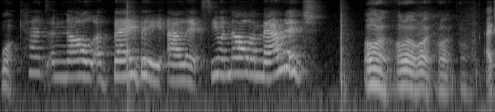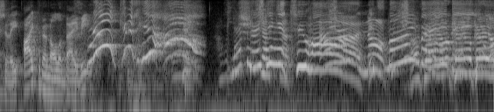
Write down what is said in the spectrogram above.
What? Can't annul a baby, Alex. You annul a marriage. All right, all right, right, right. Actually, I could annul a baby. No, give it here! Ah! You're shaking it too hard. not. It's my Okay, baby. okay, okay, You're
